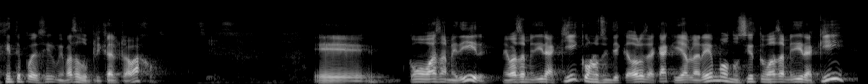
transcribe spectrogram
gente puede decir, me vas a duplicar el trabajo. Eh, ¿Cómo vas a medir? ¿Me vas a medir aquí con los indicadores de acá que ya hablaremos, ¿no es cierto? ¿Me vas a medir aquí?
